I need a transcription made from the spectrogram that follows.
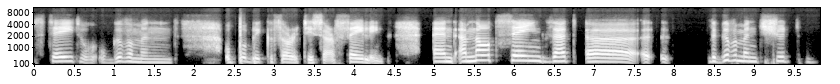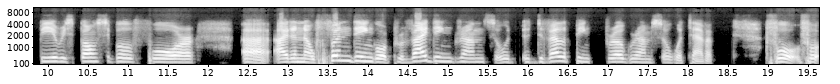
state or, or, government or public authorities are failing. And I'm not saying that uh, uh, the government should be responsible for. Uh, I don't know, funding or providing grants or uh, developing programs or whatever for, for,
